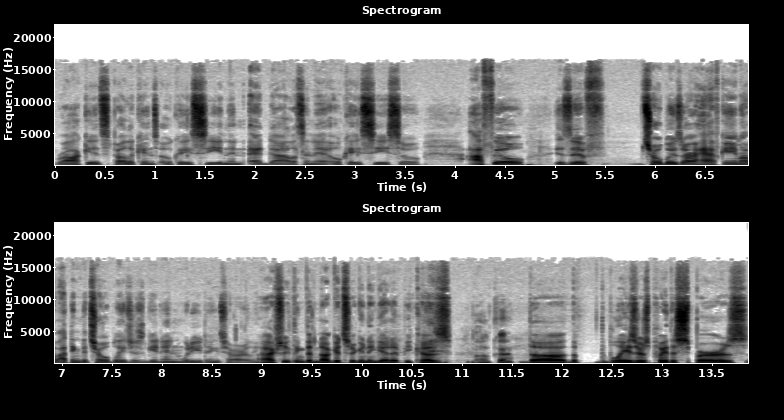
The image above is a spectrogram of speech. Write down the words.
Rockets, Pelicans, OKC, and then at Dallas and at OKC. So I feel as if Trailblazers are a half game up. I think the Trailblazers get in. What do you think, Charlie? I actually think the Nuggets are going to get it because Okay. the, the the Blazers play the Spurs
